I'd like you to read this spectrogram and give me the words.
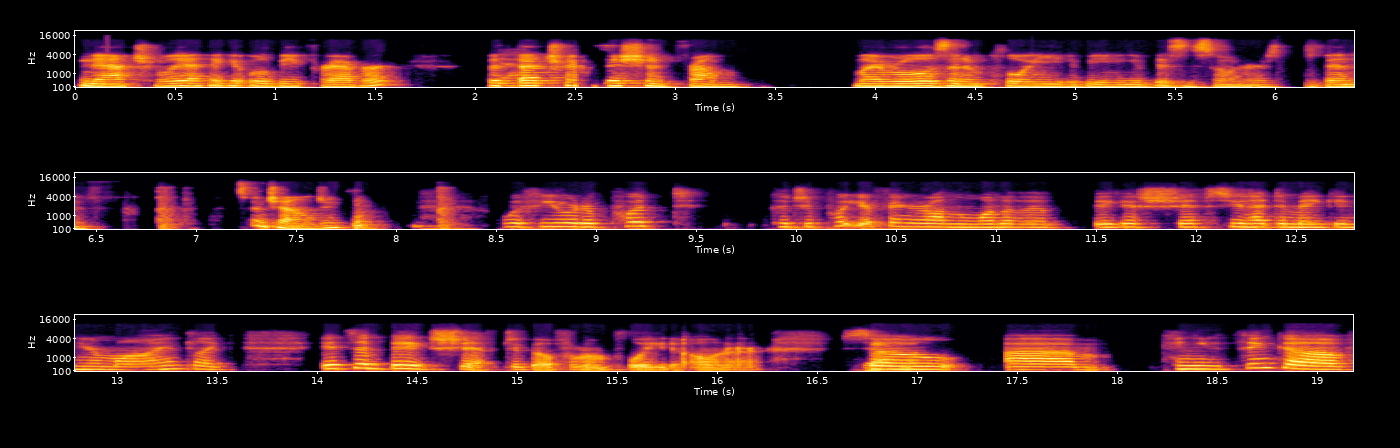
naturally, I think it will be forever but yeah. that transition from my role as an employee to being a business owner has been it's been challenging if you were to put could you put your finger on one of the biggest shifts you had to make in your mind like it's a big shift to go from employee to owner so yeah. um, can you think of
